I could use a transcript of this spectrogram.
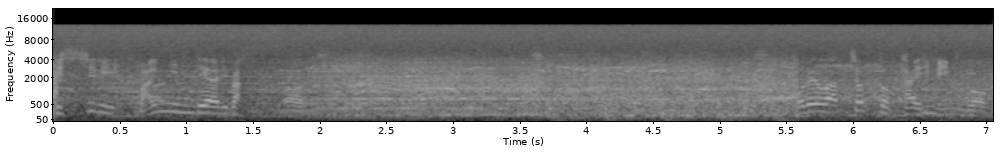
びっしり満員でありますまあこれはちょっとタイミングを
